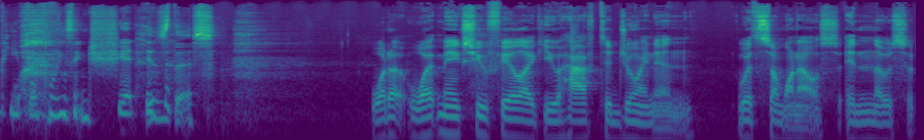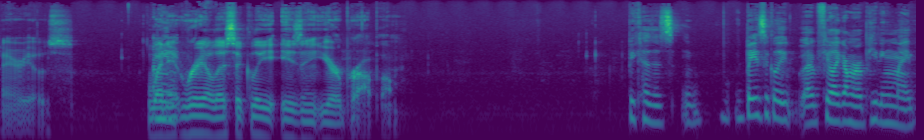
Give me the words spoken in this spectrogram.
people pleasing shit is this? What uh what makes you feel like you have to join in with someone else in those scenarios when mean- it realistically isn't your problem? because it's basically I feel like I'm repeating my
